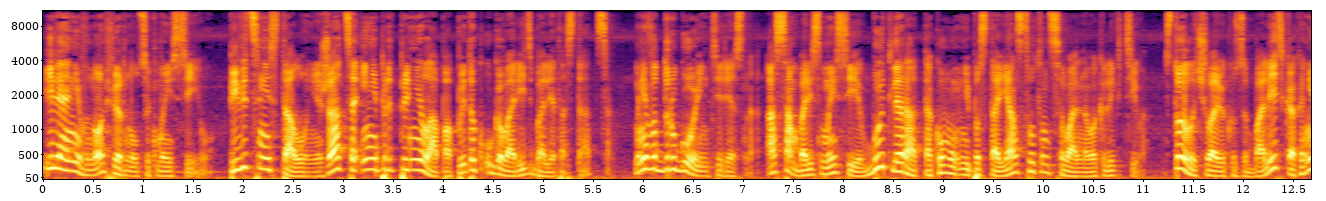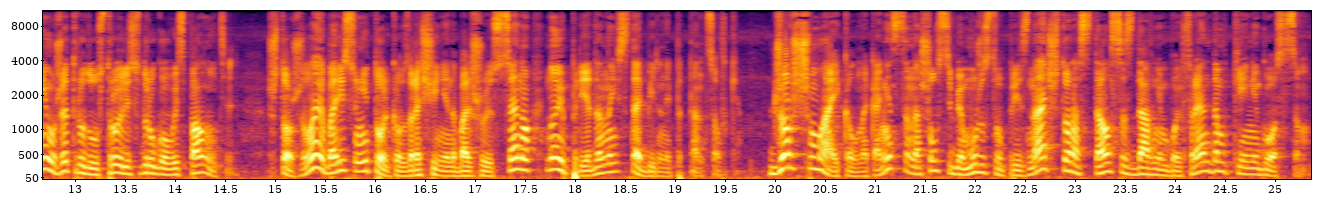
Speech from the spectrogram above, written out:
или они вновь вернутся к Моисееву. Певица не стала унижаться и не предприняла попыток уговорить балет остаться. Мне вот другое интересно, а сам Борис Моисеев будет ли рад такому непостоянству танцевального коллектива? Стоило человеку заболеть, как они уже трудоустроились у другого исполнителя. Что ж, желаю Борису не только возвращения на большую сцену, но и преданной стабильной подтанцовки. Джордж Майкл наконец-то нашел в себе мужество признать, что расстался с давним бойфрендом Кенни Госсом.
